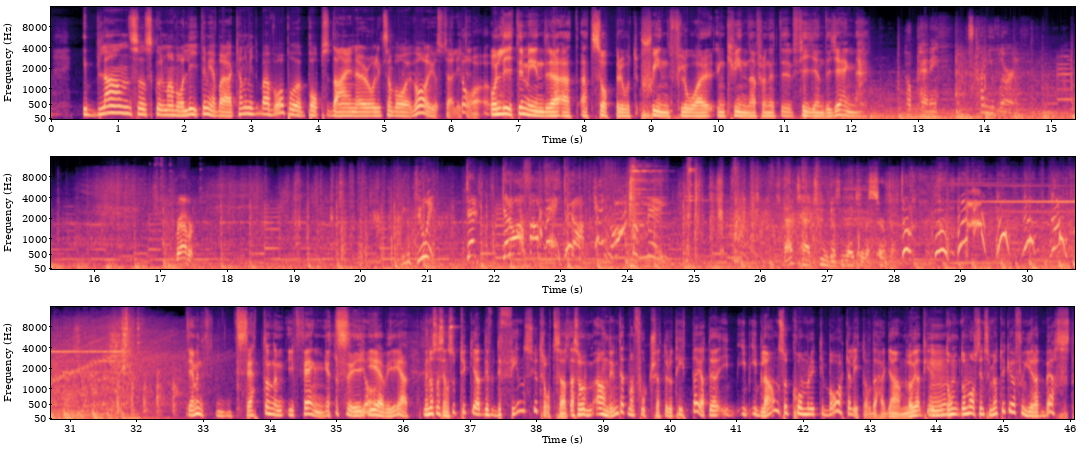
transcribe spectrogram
ibland så skulle man vara lite mer bara, kan de inte bara vara på Pops Diner och liksom vara, vara just så här lite... Ja, Och lite mindre att, att Sopprot skinnflår en kvinna från ett eh, fiendegäng. Oh, Penny, it's time you learn. Grab her. What are you doing? Get get off of me! Get off! Get off of me! That tattoo doesn't make you a serpent. Ja, men, sätt honom i fängelse i Ja. evighet. Men alltså sen så tycker jag att det, det finns ju trots allt, alltså anledningen till att man fortsätter att titta är att det, i, ibland så kommer det tillbaka lite av det här gamla. Och jag, ty- de, de avsnitt som jag tycker har fungerat bäst,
